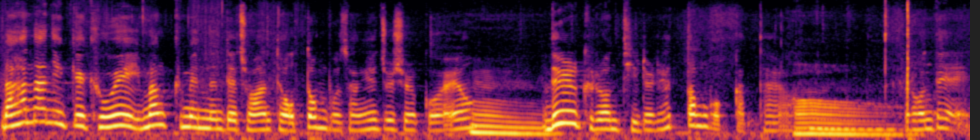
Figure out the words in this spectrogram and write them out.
나 하나님께 교회 이만큼 했는데 저한테 어떤 보상 해주실 거예요? 음. 늘 그런 딜을 했던 것 같아요. 어. 그런데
